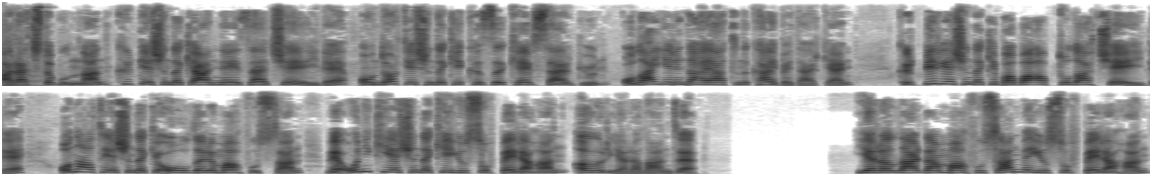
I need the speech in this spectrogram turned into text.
Araçta bulunan 40 yaşındaki anne Ezel Ç. ile 14 yaşındaki kızı Kevser Gül olay yerinde hayatını kaybederken 41 yaşındaki baba Abdullah Ç. ile 16 yaşındaki oğulları Mahfuzsan ve 12 yaşındaki Yusuf Berahan ağır yaralandı. Yaralılardan Mahfusan ve Yusuf Berahan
